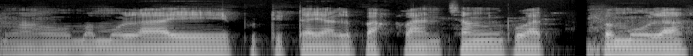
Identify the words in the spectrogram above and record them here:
mau memulai budidaya lebah kelanceng buat pemula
